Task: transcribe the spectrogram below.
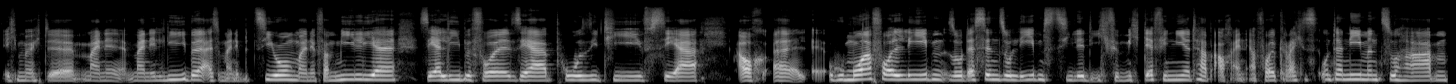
ich möchte meine, meine Liebe, also meine Beziehung, meine Familie sehr liebevoll, sehr positiv, sehr auch äh, humorvoll leben. So, das sind so Lebensziele, die ich für mich definiert habe, auch ein erfolgreiches Unternehmen zu haben.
